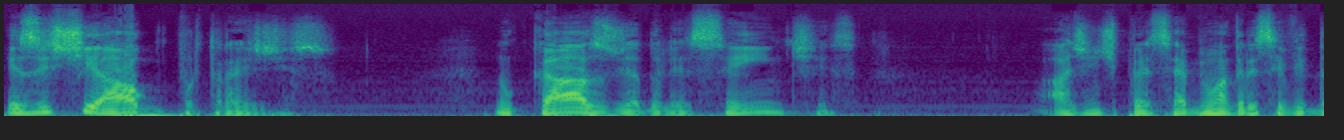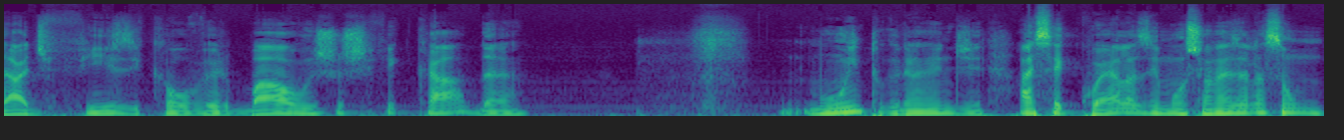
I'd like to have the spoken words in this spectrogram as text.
Existe algo por trás disso. No caso de adolescentes, a gente percebe uma agressividade física ou verbal injustificada muito grande. As sequelas emocionais elas são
